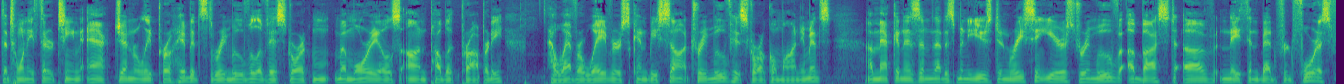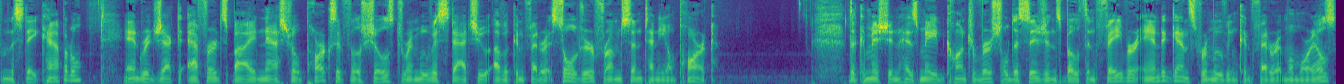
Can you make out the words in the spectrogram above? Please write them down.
The 2013 Act generally prohibits the removal of historic memorials on public property. However, waivers can be sought to remove historical monuments, a mechanism that has been used in recent years to remove a bust of Nathan Bedford Forrest from the state capitol and reject efforts by Nashville Parks officials to remove a statue of a Confederate soldier from Centennial Park. The Commission has made controversial decisions both in favor and against removing Confederate memorials,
